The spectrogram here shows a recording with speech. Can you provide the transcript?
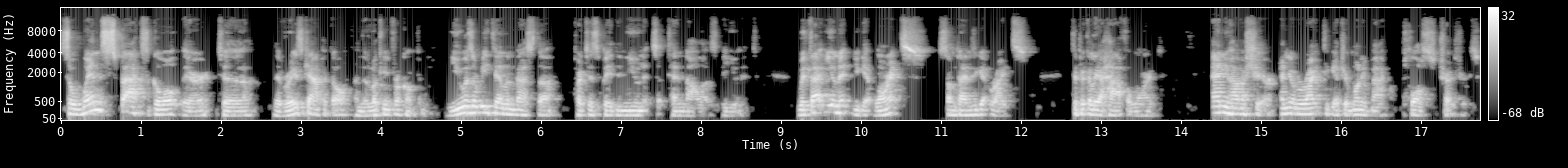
So when SPACs go out there to they've raised capital and they're looking for a company, you as a retail investor participate in units at ten dollars a unit. With that unit, you get warrants. Sometimes you get rights, typically a half a warrant, and you have a share, and you have a right to get your money back plus treasuries.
